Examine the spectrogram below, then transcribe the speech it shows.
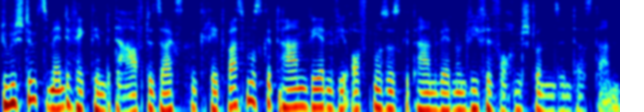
du bestimmst im Endeffekt den Bedarf, du sagst konkret, was muss getan werden, wie oft muss es getan werden und wie viele Wochenstunden sind das dann.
